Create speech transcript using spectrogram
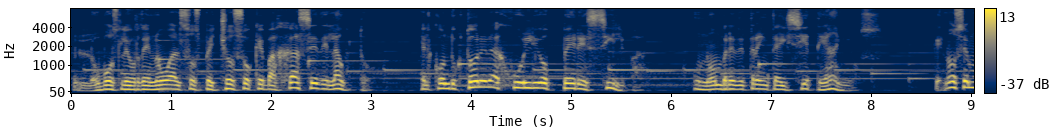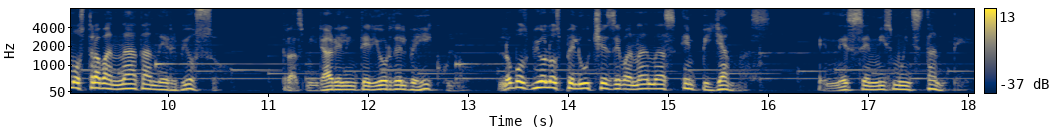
Lobos le ordenó al sospechoso que bajase del auto. El conductor era Julio Pérez Silva, un hombre de 37 años, que no se mostraba nada nervioso tras mirar el interior del vehículo, Lobos vio los peluches de bananas en pijamas. En ese mismo instante,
